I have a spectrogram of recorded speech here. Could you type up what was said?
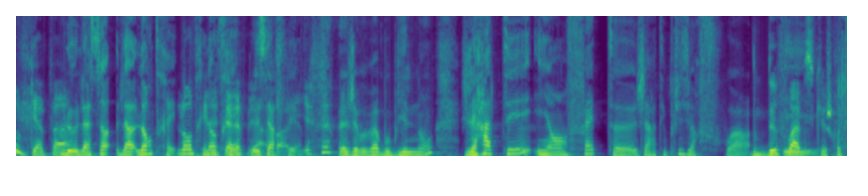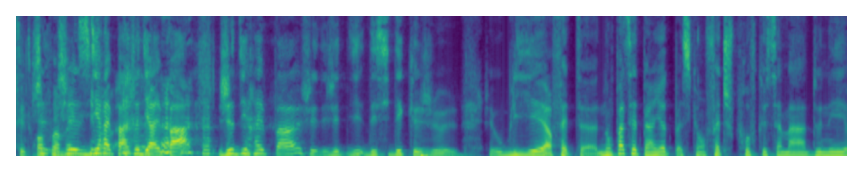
ou le CAPA Le l'entrée. L'entrée, le CRFA. Le CRFA. J'avais même oublié le nom. Je l'ai raté et en fait, euh, j'ai raté plusieurs fois. Donc deux fois parce que je crois que c'est trois je, fois je maximum. dirais pas, je dirais pas, je dirais pas. J'ai décidé que je j'ai oublié en fait euh, non pas cette période parce qu'en fait je trouve que ça m'a donné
